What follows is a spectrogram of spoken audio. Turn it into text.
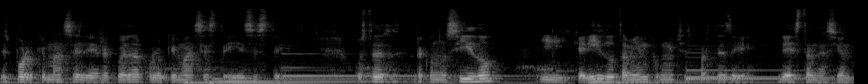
Es por lo que más se le recuerda, por lo que más este, es este, usted es reconocido y querido también por muchas partes de, de esta nación.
